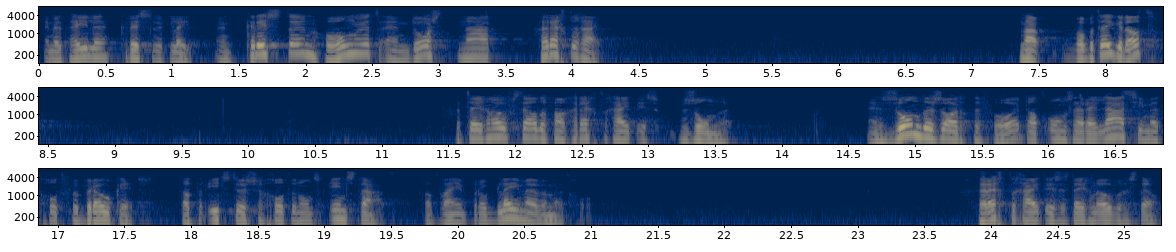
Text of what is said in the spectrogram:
en het hele christelijk leven. Een christen hongert en dorst naar gerechtigheid. Nou, wat betekent dat? Het tegenovergestelde van gerechtigheid is zonde. En zonde zorgt ervoor dat onze relatie met God verbroken is. Dat er iets tussen God en ons instaat. Dat wij een probleem hebben met God. Gerechtigheid is het tegenovergestelde.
